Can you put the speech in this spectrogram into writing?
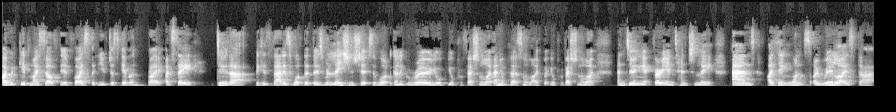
I would give myself the advice that you've just given. Right? I'd say do that because that is what that those relationships are what are going to grow your your professional life and your personal life, but your professional life and doing it very intentionally and I think once I realized that,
